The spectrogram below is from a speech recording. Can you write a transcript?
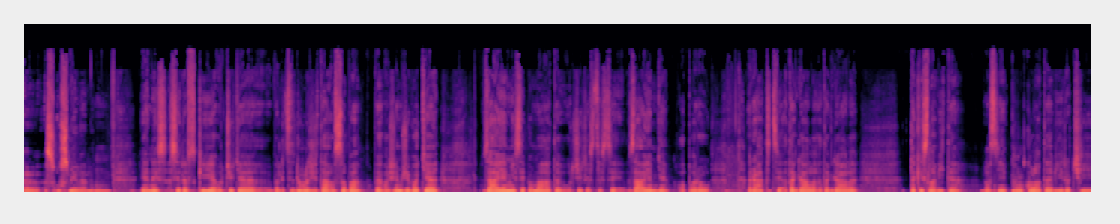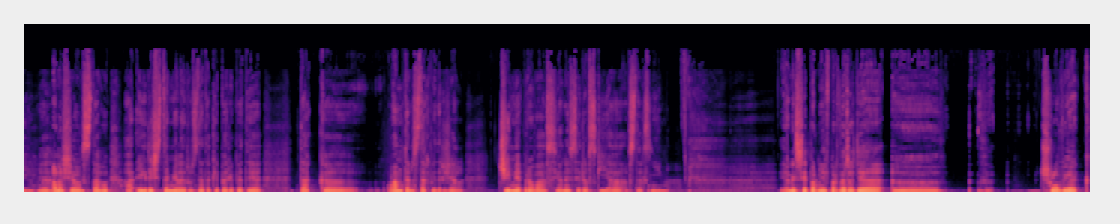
e, s úsměvem. Hmm. Janis Sidovský je určitě velice důležitá osoba ve vašem životě. Vzájemně si pomáháte, určitě jste si vzájemně oporou, rádci a tak dále a tak dále. Taky slavíte vlastně půlkolaté výročí eh, ano. vašeho vztahu. A i když jste měli různé taky peripetie, tak eh, vám ten vztah vydržel. Čím je pro vás Janis Sidovský a vztah s ním? Janis je pro mě v prvé řadě eh, člověk,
